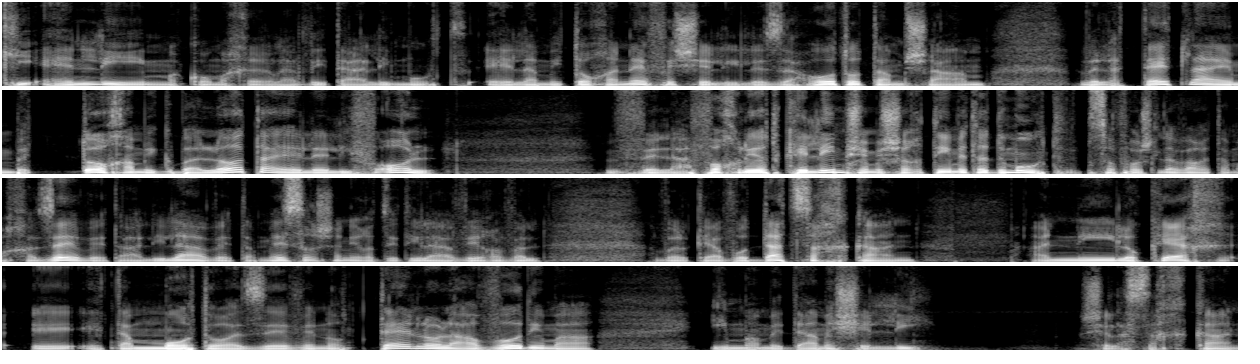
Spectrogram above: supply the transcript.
כי אין לי מקום אחר להביא את האלימות, אלא מתוך הנפש שלי, לזהות אותם שם ולתת להם בתוך המגבלות האלה לפעול. ולהפוך להיות כלים שמשרתים את הדמות, ובסופו של דבר את המחזה ואת העלילה ואת המסר שאני רציתי להעביר, אבל, אבל כעבודת שחקן, אני לוקח אה, את המוטו הזה ונותן לו לעבוד עם, ה, עם המדמה שלי, של השחקן.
